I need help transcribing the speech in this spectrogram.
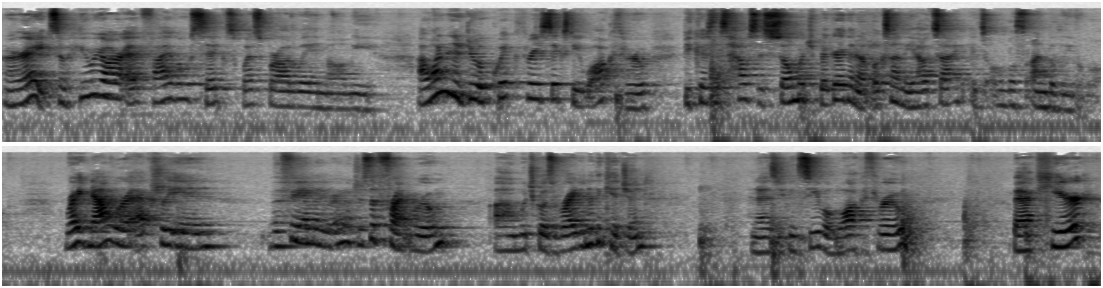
All right, so here we are at 506 West Broadway in Maumee. I wanted to do a quick 360 walkthrough because this house is so much bigger than it looks on the outside. It's almost unbelievable. Right now we're actually in the family room, which is the front room, um, which goes right into the kitchen. And as you can see, we'll walk through back here.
